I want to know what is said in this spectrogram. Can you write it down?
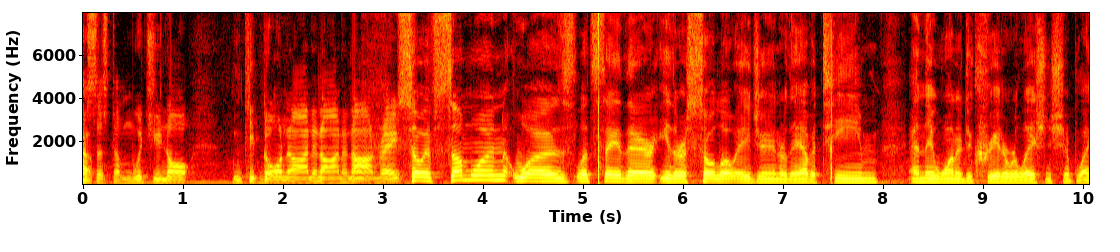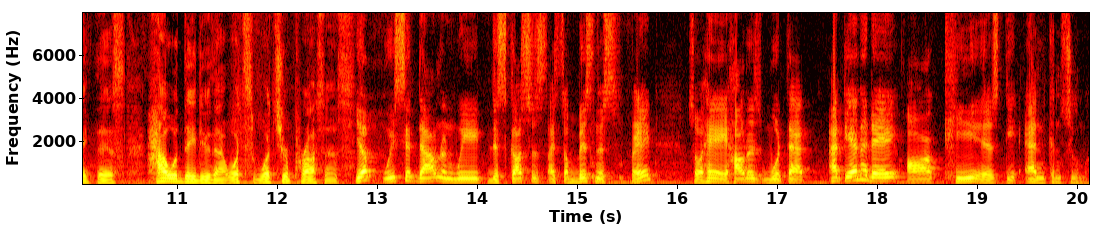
ecosystem, which you know, you keep going on and on and on, right? So if someone was, let's say they're either a solo agent or they have a team and they wanted to create a relationship like this, how would they do that? What's what's your process? Yep, we sit down and we discuss this as a business, right? So hey, how does would that? At the end of the day, our key is the end consumer.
